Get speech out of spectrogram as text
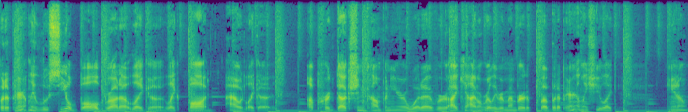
But apparently, Lucille Ball brought out like a like bought out like a a production company or whatever. I can't. I don't really remember it, but, but apparently she like, you know,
